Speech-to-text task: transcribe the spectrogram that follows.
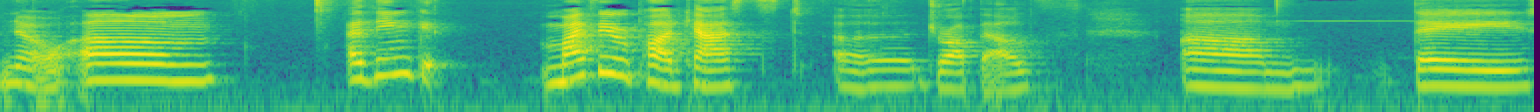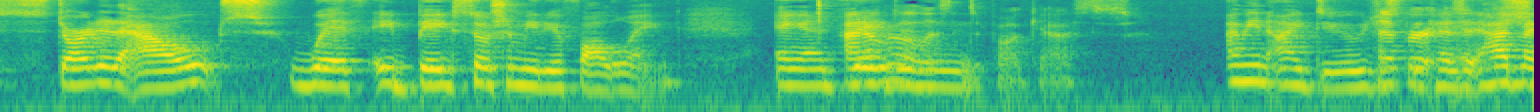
No. Um, I think my favorite podcast, uh, Dropouts. Um, they started out with a big social media following, and I they don't really listen to podcasts. I mean, I do just Ever- because it had my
